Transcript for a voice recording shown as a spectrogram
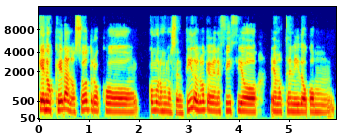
qué nos queda a nosotros con cómo nos hemos sentido, ¿no? ¿Qué beneficio hemos tenido con,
